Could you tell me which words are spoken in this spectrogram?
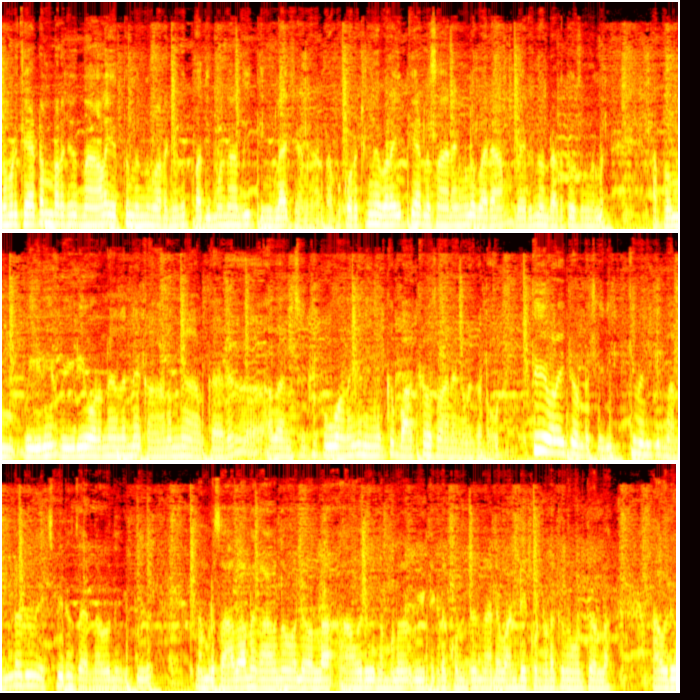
നമ്മുടെ ചേട്ടൻ പറഞ്ഞത് നാളെ എത്തുമെന്ന് പറഞ്ഞത് പതിമൂന്നാം തീയതി തിങ്കളാഴ്ചയാണ് കേട്ടോ. അപ്പോൾ കുറച്ചും വെറൈറ്റി ആയിട്ടുള്ള സാധനങ്ങൾ വരാൻ വരുന്നുണ്ട് അടുത്ത ദിവസങ്ങളിൽ. അപ്പം വീഡിയോ വീഡിയോ ഉടനെ തന്നെ കാണുന്ന ആൾക്കാർ അതനുസരിച്ച് പോവുകയാണെങ്കിൽ നിങ്ങൾക്ക് ബാക്കിയുള്ള സാധനങ്ങളും കേട്ടോ. ഒത്തിരി വെറൈറ്റി ഉണ്ട്. ശരിക്കും എനിക്ക് നല്ലൊരു എക്സ്പീരിയൻസ് ആയിരുന്നു അവിടെ നിന്ന് കിട്ടിയത്. നമ്മൾ സാധാരണ കാണുന്ന പോലെയുള്ള ആ ഒരു നമ്മൾ വീട്ടിൽ കൂടെ കൊണ്ടുവരുന്ന അല്ലെങ്കിൽ വണ്ടി കൊണ്ടു നടക്കുന്ന പോലത്തെയുള്ള ആ ഒരു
